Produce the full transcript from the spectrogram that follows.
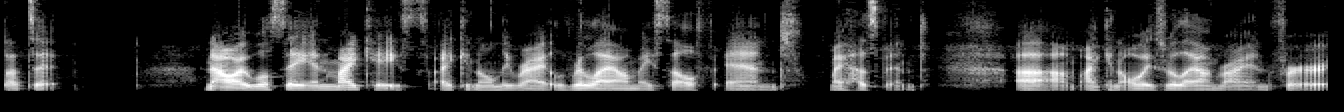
That's it. Now, I will say in my case, I can only ri- rely on myself and my husband. Um, I can always rely on Ryan for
